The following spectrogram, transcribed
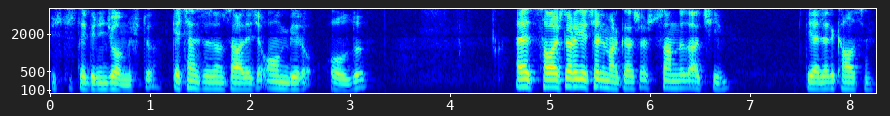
üst üste birinci olmuştu. Geçen sezon sadece 11 oldu. Evet savaşlara geçelim arkadaşlar. Şu sandığı da açayım. Diğerleri kalsın.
